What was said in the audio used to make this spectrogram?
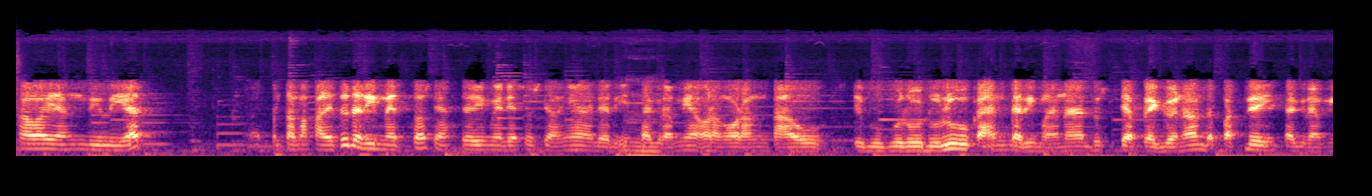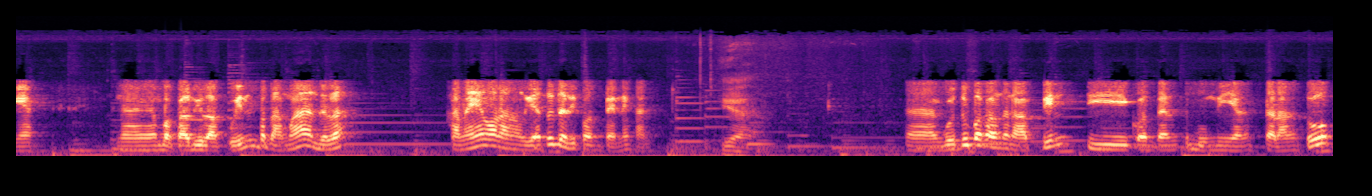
kalau yang dilihat eh, pertama kali itu dari medsos ya dari media sosialnya dari Instagramnya. Orang-orang tahu ibu guru dulu kan dari mana terus setiap regional dapat dari Instagramnya. Nah yang bakal dilakuin pertama adalah karena yang orang lihat tuh dari kontennya kan. Ya. Nah, gue tuh bakal nerapin si konten sebumi yang sekarang tuh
